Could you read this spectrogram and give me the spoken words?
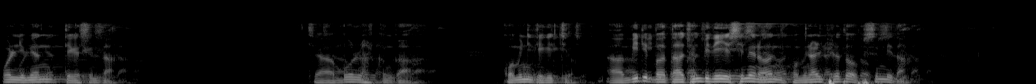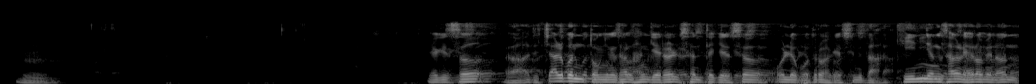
올리면 되겠습니다. 자, 뭘 할 건가? 고민이 되겠죠. 아, 미리 뭐 다 준비되어 있으면은 고민할 필요도 없습니다. 음. 여기서 아주 짧은 동영상 한 개를 선택해서 올려보도록 하겠습니다. 긴 영상을 해놓으면은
